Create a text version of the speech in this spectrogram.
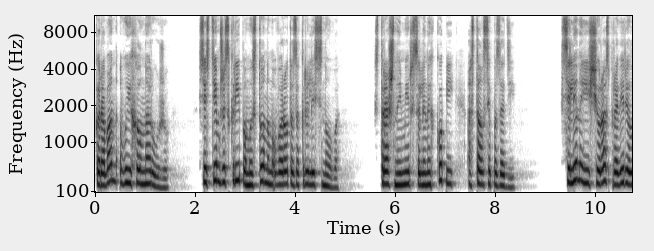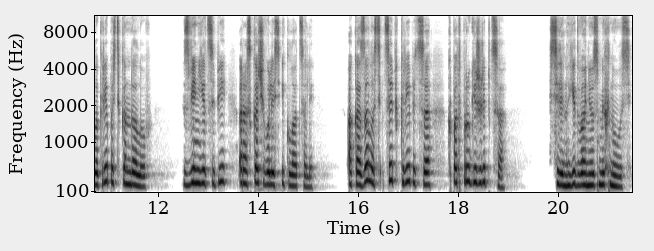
Караван выехал наружу. Все с тем же скрипом и стоном ворота закрылись снова. Страшный мир соляных копий остался позади. Селена еще раз проверила крепость кандалов. Звенья цепи раскачивались и клацали. Оказалось, цепь крепится к подпруге жеребца. Селена едва не усмехнулась.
